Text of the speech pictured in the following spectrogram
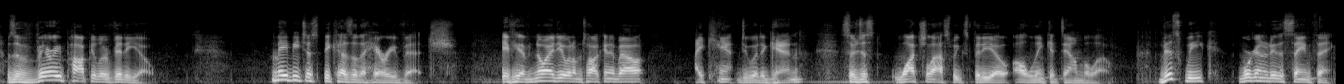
It was a very popular video, maybe just because of the hairy vetch. If you have no idea what I'm talking about, I can't do it again, so just watch last week's video, I'll link it down below. This week, we're gonna do the same thing,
